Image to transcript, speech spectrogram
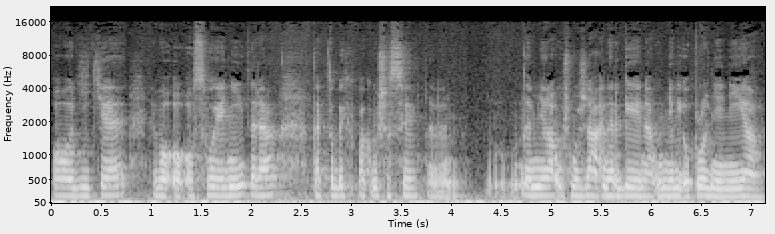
o dítě nebo o osvojení teda, tak to bych pak už asi, nevím, neměla už možná energii na umělé oplodnění a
